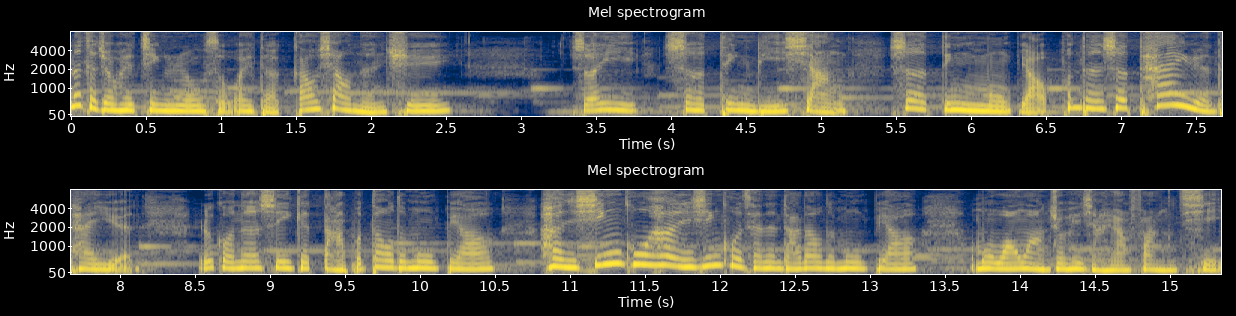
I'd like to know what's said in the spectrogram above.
那个就会进入所谓的高效能区，所以设定理想、设定目标不能设太远太远。如果那是一个达不到的目标，很辛苦、很辛苦才能达到的目标，我们往往就会想要放弃。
